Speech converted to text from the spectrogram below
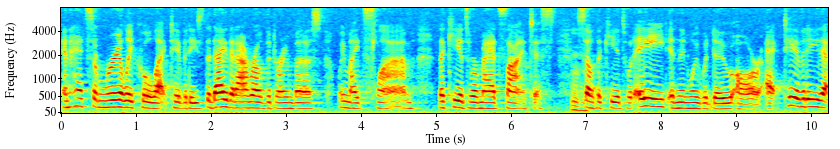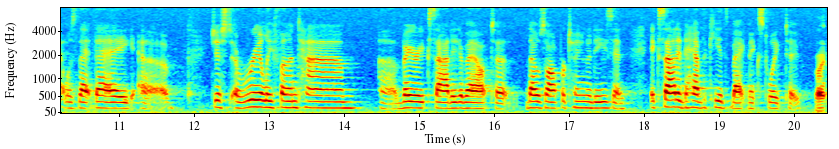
And had some really cool activities. The day that I rode the Dream Bus, we made slime. The kids were mad scientists. So the kids would eat, and then we would do our activity. That was that day. Uh, just a really fun time. Uh, very excited about uh, those opportunities and excited to have the kids back next week too. Right.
